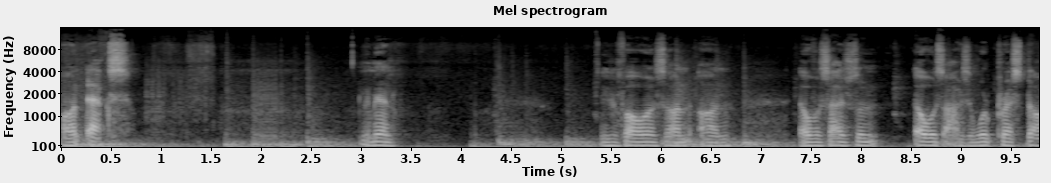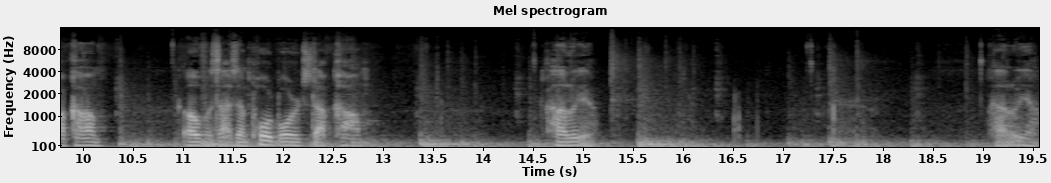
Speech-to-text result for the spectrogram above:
on X. Amen. You can follow us on, on Elvis Iverson, Elvis Iverson, WordPress.com, Elvis Iverson, Poorboards.com. Hallelujah. Hallelujah.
